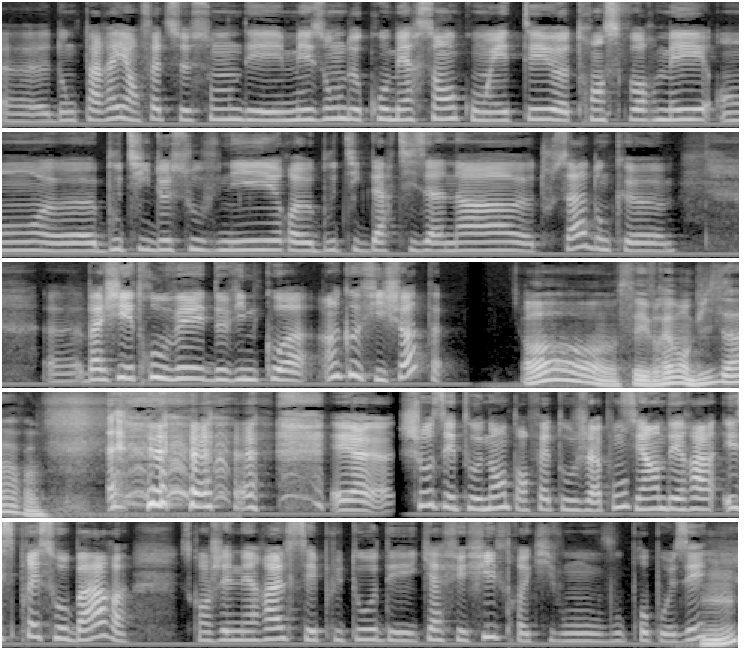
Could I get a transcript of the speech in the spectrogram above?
Euh, donc pareil, en fait, ce sont des maisons de commerçants qui ont été euh, transformées en euh, boutiques de souvenirs, boutiques d'artisanat, tout ça. Donc bah, j'y ai trouvé, devine quoi, un coffee shop. Oh, c'est vraiment bizarre. et euh, chose étonnante en fait au Japon, c'est un des rares espresso bars, parce qu'en général c'est plutôt des cafés filtres qui vont vous proposer. Mhm.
